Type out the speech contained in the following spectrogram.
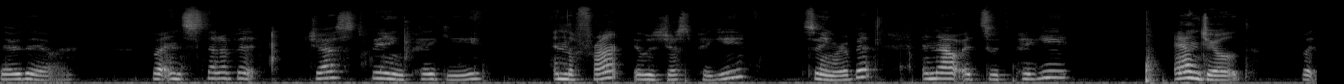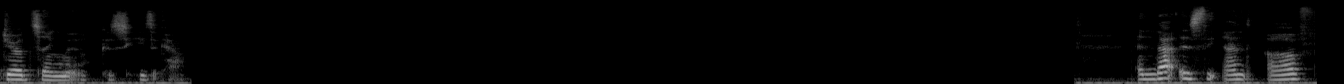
There they are. But instead of it just being Piggie, in the front it was just Piggie saying Ribbit, and now it's with Piggie and Gerald, but Gerald saying Moo because he's a cow. And that is the end of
